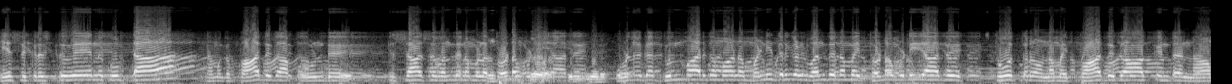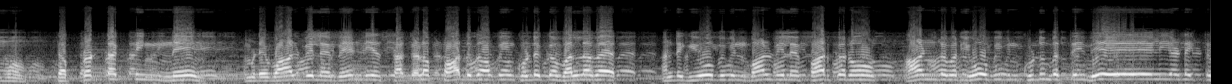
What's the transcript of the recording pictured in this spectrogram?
இயேசு கிறிஸ்துவேன்னு கூப்பிட்டா நமக்கு பாதுகாப்பு உண்டு. பிசாசு வந்து நம்மள தொட முடியாது. உலக துன்மார்க்கமான மனிதர்கள் வந்து நம்மை தொட முடியாது. ஸ்தோத்திரம். நம்மை பாதுகாக்கின்ற நாமம். த ப்ரொடெக்டிங் நேம் நம்முடைய வாழ்வில வேண்டிய சகல பாதுகாப்பையும் கொடுக்க வல்லவர். அன்றைக்கு யோபுவின் வாழ்வில பார்க்கிறோம். ஆண்டவர் யோபுவின் குடும்பத்தை வேலி அடைத்து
